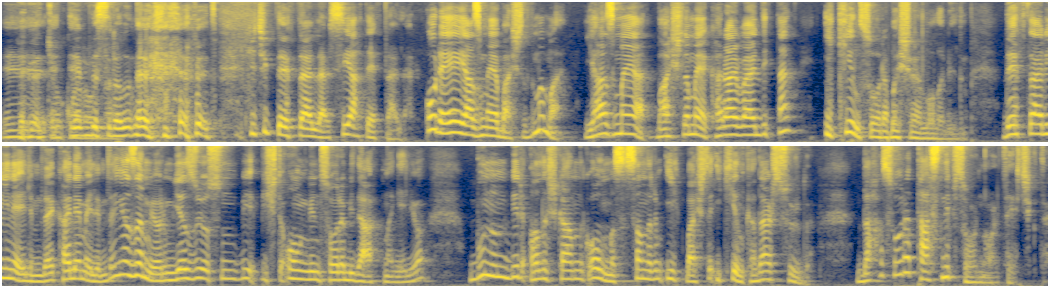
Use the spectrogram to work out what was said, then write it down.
Ee, çok var evde sıralı evet. Küçük defterler, siyah defterler. Oraya yazmaya başladım ama yazmaya, başlamaya karar verdikten iki yıl sonra başarılı olabildim. Defter yine elimde, kalem elimde. Yazamıyorum. Yazıyorsun bir işte 10 gün sonra bir de aklına geliyor. Bunun bir alışkanlık olması sanırım ilk başta 2 yıl kadar sürdü. Daha sonra tasnif sorunu ortaya çıktı.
